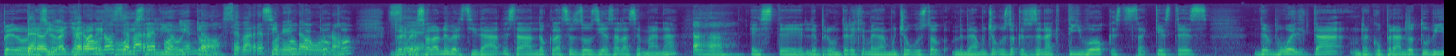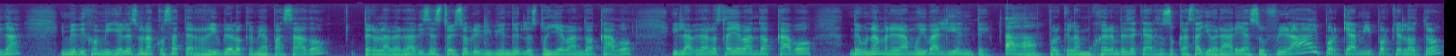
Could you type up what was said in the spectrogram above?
Pero, Pero la señora ya- pero uno manejó se y va salió y todo. se va Sí, reponiendo poco a uno. poco. Sí. Regresó a la universidad, está dando clases dos días a la semana Ajá. este, le pregunté, le dije, me da mucho gusto, me da mucho gusto que estés en activo, que, est- que estés de vuelta recuperando tu vida. Y me dijo, Miguel, es una cosa terrible lo que me ha pasado, pero la verdad dice, estoy sobreviviendo y lo estoy llevando a cabo. Y la verdad lo está llevando a cabo de una manera muy valiente. Ajá. Porque la mujer, en vez de quedarse en su casa a llorar y a sufrir, ay, ¿por qué a mí? ¿Por qué el otro?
